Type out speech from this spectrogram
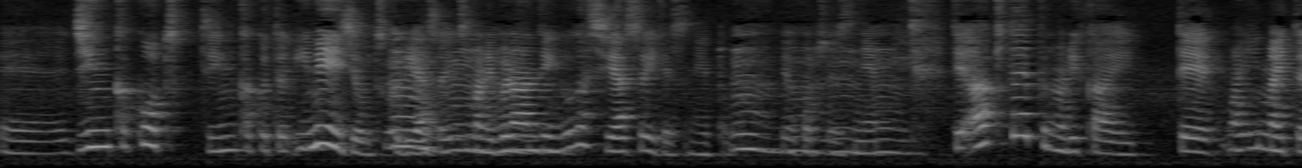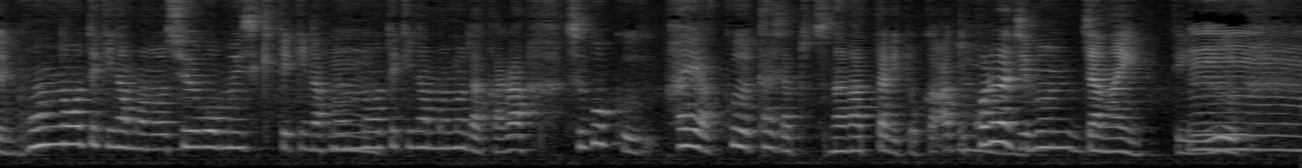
えー人格をつ人格というイメージを作りやすい、つまりブランディングがしやすいですねと。うんいうことですねでアーキタイプの理解って、まあ、今言ったように本能的なもの集合無意識的な本能的なものだから、すごく早く他者とつながったりとかあとこれは自分じゃないっていう、うん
